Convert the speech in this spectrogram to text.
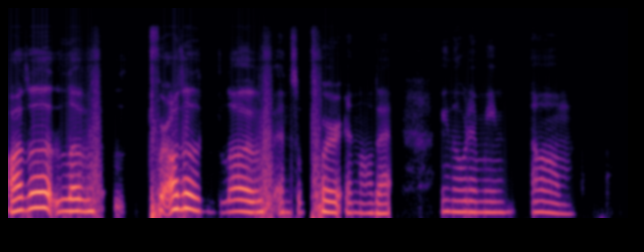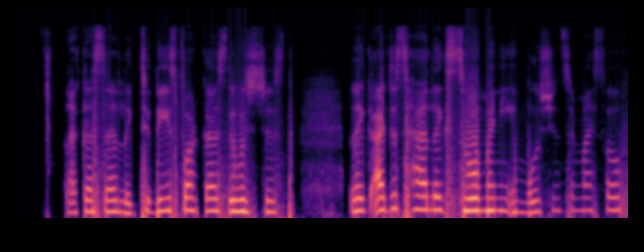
all the love, for all the love and support and all that. You know what I mean? Um, like I said, like today's podcast, it was just like I just had like so many emotions in myself,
